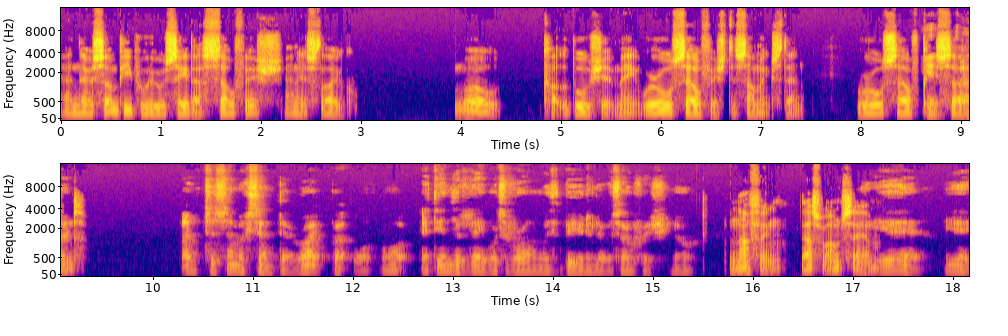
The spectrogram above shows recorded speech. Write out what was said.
And there are some people who will say that's selfish, and it's like, well, cut the bullshit, mate. We're all selfish to some extent. We're all self-concerned. And, and to some extent, they're right. But what, what, at the end of the day, what's wrong with being a little selfish? You know? Nothing. That's what I'm saying. yeah, yeah.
